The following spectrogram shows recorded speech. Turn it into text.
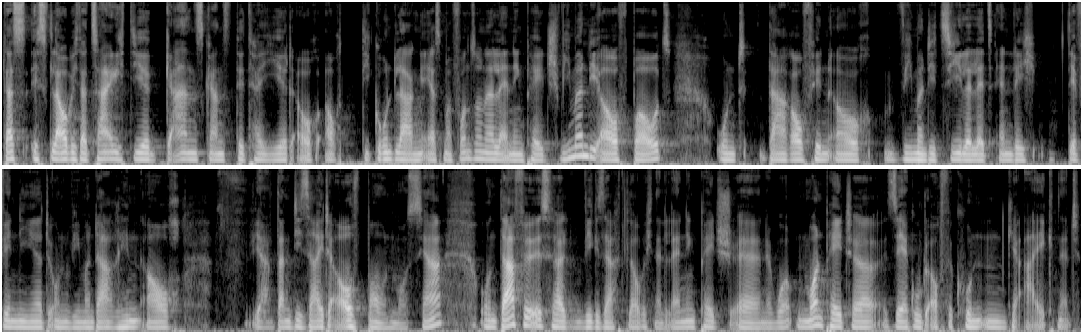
das ist, glaube ich, da zeige ich dir ganz, ganz detailliert auch, auch die Grundlagen erstmal von so einer Landingpage, wie man die aufbaut und daraufhin auch, wie man die Ziele letztendlich definiert und wie man darin auch ja, dann die Seite aufbauen muss, ja. Und dafür ist halt, wie gesagt, glaube ich, eine Landingpage, äh, eine One-Pager sehr gut auch für Kunden geeignet.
